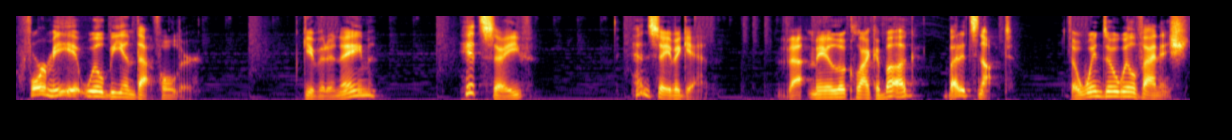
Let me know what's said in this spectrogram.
For me, it will be in that folder. Give it a name, hit Save, and save again. That may look like a bug, but it's not. The window will vanish.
